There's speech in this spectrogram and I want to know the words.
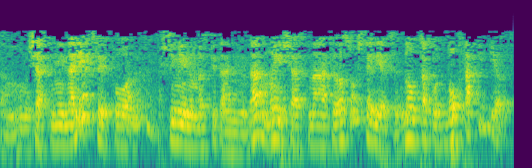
там, мы сейчас не на лекции по семейному воспитанию, да, мы сейчас на философской лекции, но так вот Бог так и делает.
